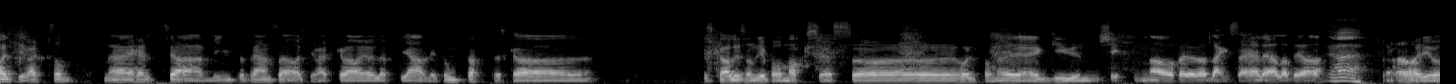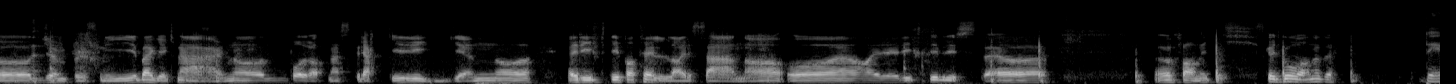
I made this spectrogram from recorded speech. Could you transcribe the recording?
alltid vært sånn. Helt siden jeg begynte å trene, så har jeg alltid vært glad i å løfte jævlig tungt. da. Det skal, det skal liksom drive på og makses og holde på med den gun-skitten for å ødelegge seg hele hele tida. Ja. Jeg har jo jumpers knee i begge knærne og pådratt meg strekk i ryggen og rift i patellarsena og jeg har rift i brystet. og, og faen ikke Skal ikke gå an, vet du. Det,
